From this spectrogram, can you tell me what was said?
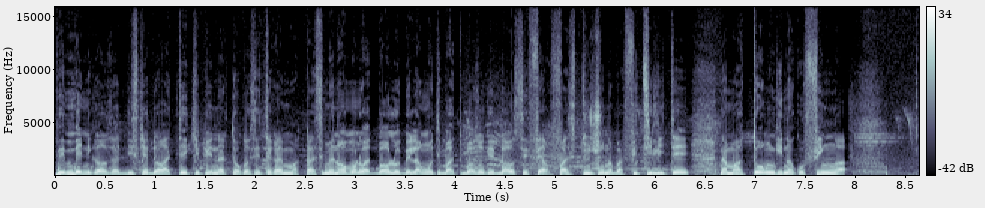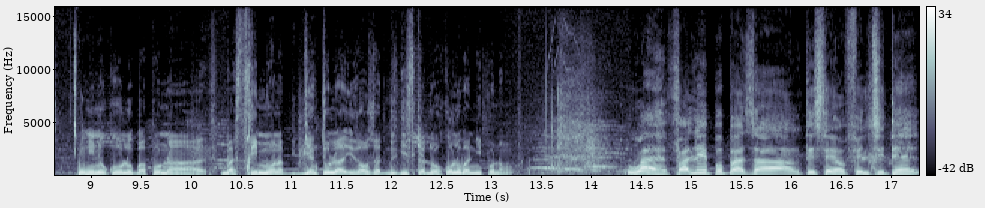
pembeni kaka ozwa disque d'or ateki mpena tokos etekami makasi mais naomona bato baolobela yango te bato bazoke bao se faire face toujours na bafutilité na matongi na kofinga nini okoloba mpo na bastream wana bientôt là azozwa disque d'or okoloba nini mpo nango Ouais, Fally Ipupa aza artiste ya félicité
